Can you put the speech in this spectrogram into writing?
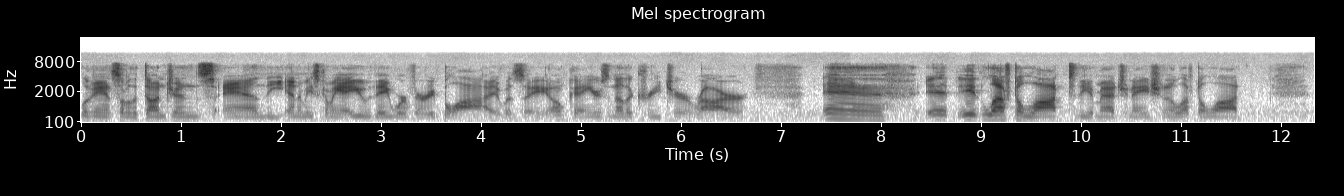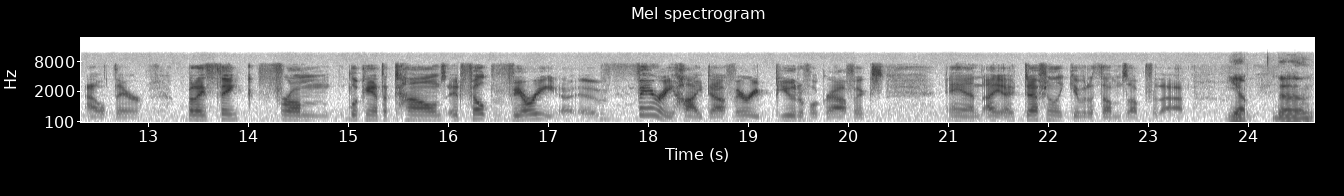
looking at some of the dungeons and the enemies coming at you, they were very blah. It was a okay, here's another creature, rar. eh, it it left a lot to the imagination. It left a lot out there. But I think from looking at the towns, it felt very, uh, very high def, very beautiful graphics, and I, I definitely give it a thumbs up for that. Yep, the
